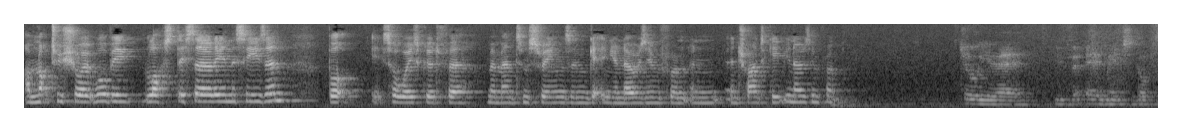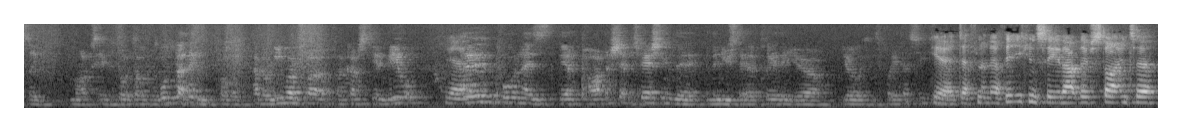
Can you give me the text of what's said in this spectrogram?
I'm not too sure it will be lost this early in the season, but it's always good for momentum swings and getting your nose in front and, and trying to keep your nose in front. Jo, you, uh, you've uh, mentioned obviously Mark said don't talk about but I think probably have a wee word for, for Kirsty and Neil. Yeah. How important is their partnership, especially in the, in the new style of play that you're you're looking to play this season? Yeah, definitely. I think you can see that they're starting to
